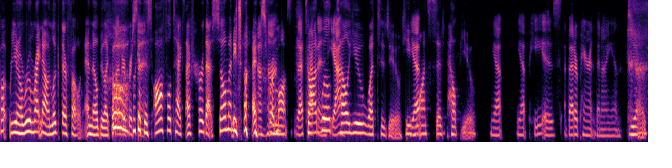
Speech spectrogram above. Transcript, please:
pho- you know room right now and look at their phone and they'll be like, oh, look 100%. at this awful text. I've heard that so many times Uh-huh. from moms. that's God happened. will yeah tell you what to do. He Yep. wants to help you. yep yep he is a better parent than i am Yes,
